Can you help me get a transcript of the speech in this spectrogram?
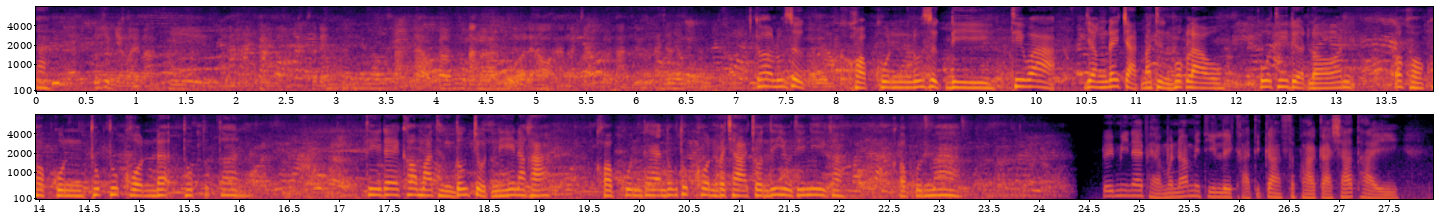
ค่ะรู้สึกอย่างไรบ้างที่ทางเสด็จสารแล้วก็ตั้งหัวและเอาอาหารมาแจกโดยผ่านสื่อราชการก็รู้สึกขอบคุณรู้สึกดีที่ว่ายังได้จัดมาถึงพวกเราผู้ที่เดือดร้อน ก็ขอขอบคุณทุกๆคนและทุกๆท่าน ที่ได้เข้ามาถึงตรงจุดนี้นะคะ ขอบคุณแทนทุกๆ คนประชาชนที่อยู่ที่นี่ค่ะ ขอบคุณมาก โดยมีนายแผนวรรณเมธีเลขาธิการสภากาชาติไทย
